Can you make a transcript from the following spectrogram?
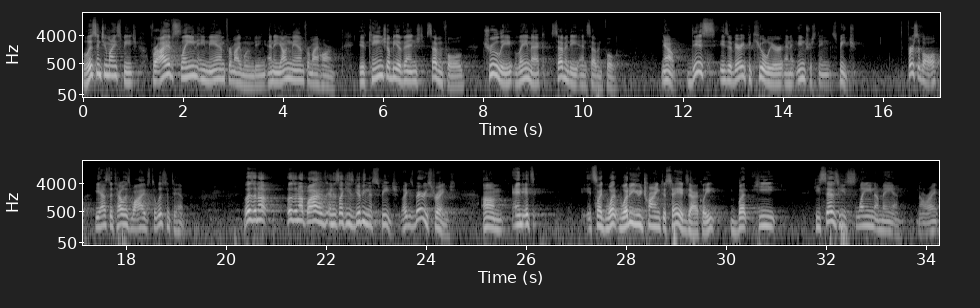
Listen to my speech, for I have slain a man for my wounding, and a young man for my harm. If Cain shall be avenged sevenfold, truly Lamech seventy and sevenfold. Now, this is a very peculiar and interesting speech. First of all, he has to tell his wives to listen to him. Listen up, listen up, wives. And it's like he's giving this speech. Like it's very strange. Um, and it's it's like what what are you trying to say exactly? But he he says he's slain a man, all right?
